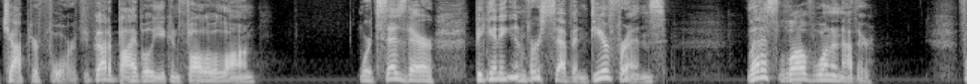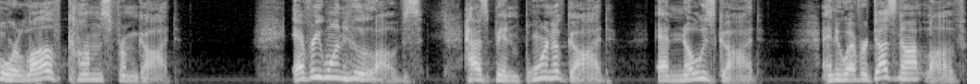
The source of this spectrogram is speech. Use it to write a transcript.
chapter 4. If you've got a Bible, you can follow along where it says there, beginning in verse 7 Dear friends, let us love one another, for love comes from God. Everyone who loves has been born of God and knows God, and whoever does not love,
